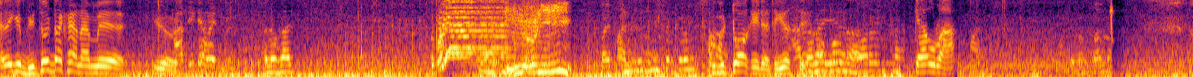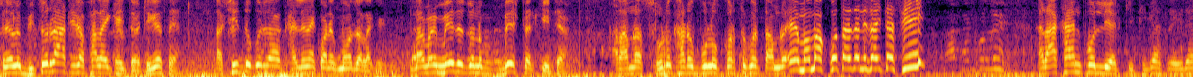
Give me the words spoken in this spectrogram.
এটা কি ভিতরটা খান আমি হ্যালো খুবই টক এটা ঠিক আছে? কেওড়া। এটা হলো ভিতরে আটিটা ফালাই খাইতে হয় ঠিক আছে? আর সিদ্ধ করে খাইলে নাকি অনেক মজা লাগে। তার মানে মেয়েদের জন্য বেস্ট আর কি এটা। আর আমরা ছোট খাটো ব্লক করতে করতে আমরা এ মামা কোথায় জানি যাইতাছি? রাখায়ন পল্লী আর কি ঠিক আছে? এটা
